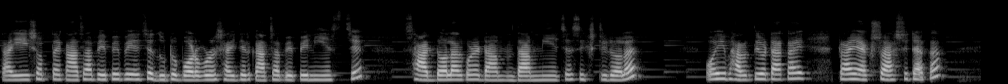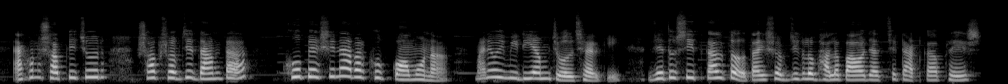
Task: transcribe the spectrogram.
তাই এই সপ্তাহে কাঁচা পেঁপে পেয়েছে, দুটো বড় বড় সাইজের কাঁচা পেঁপে নিয়ে এসছে। ষাট ডলার করে দাম দাম নিয়েছে সিক্সটি ডলার। ওই ভারতীয় টাকায় প্রায় একশো আশি টাকা। এখন সব কিছুর সব সবজির দামটা খুব বেশি না, আবার খুব কমও না। মানে ওই মিডিয়াম চলছে আর কি। যেহেতু শীতকাল তো, তাই সবজিগুলো ভালো পাওয়া যাচ্ছে, টাটকা ফ্রেশ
